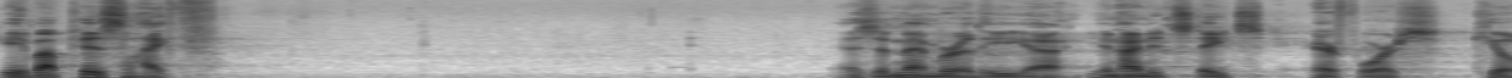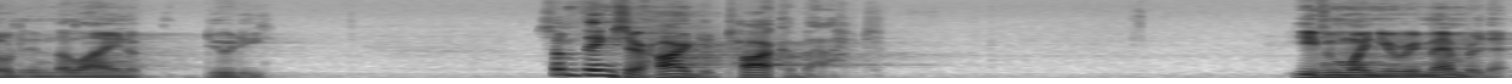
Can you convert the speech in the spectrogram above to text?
gave up his life as a member of the uh, United States Air Force, killed in the line of duty. Some things are hard to talk about, even when you remember them.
